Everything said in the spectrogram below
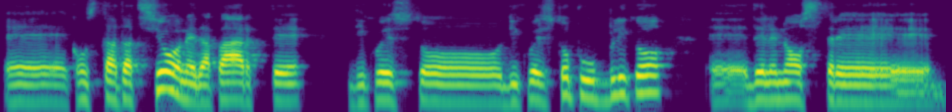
eh, constatazione da parte di questo, di questo pubblico eh, delle, nostre,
